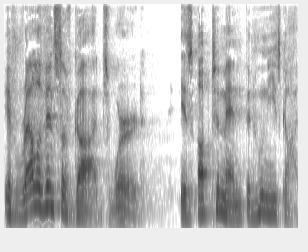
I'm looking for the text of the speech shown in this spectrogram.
If relevance of God's word is up to men, then who needs God?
